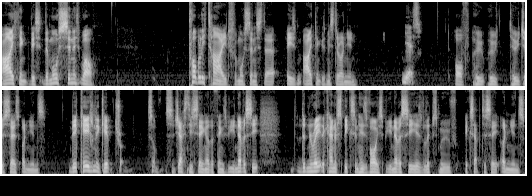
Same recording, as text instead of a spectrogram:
I think this the most sinister. Well, probably tied for most sinister is I think is Mister Onion Yes. of who who who just says onions. They occasionally give tr- sort of suggest he's saying other things, but you never see. The narrator kind of speaks in his voice, but you never see his lips move except to say onions.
